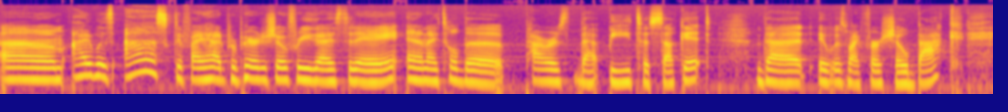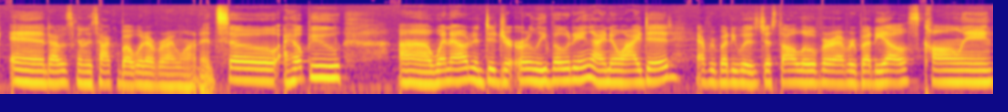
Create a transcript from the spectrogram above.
Um, I was asked if I had prepared a show for you guys today, and I told the powers that be to suck it that it was my first show back, and I was going to talk about whatever I wanted. So I hope you uh, went out and did your early voting. I know I did. Everybody was just all over everybody else calling.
